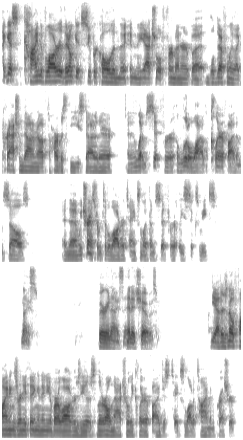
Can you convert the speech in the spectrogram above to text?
I guess, kind of lager. They don't get super cold in the in the actual fermenter, but we'll definitely like crash them down enough to harvest the yeast out of there, and then let them sit for a little while to clarify themselves. And then we transfer them to the lager tanks and let them sit for at least six weeks. Nice. Very nice. And it shows. Yeah, there's no finings or anything in any of our lagers either, so they're all naturally clarified. Just takes a lot of time and pressure.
